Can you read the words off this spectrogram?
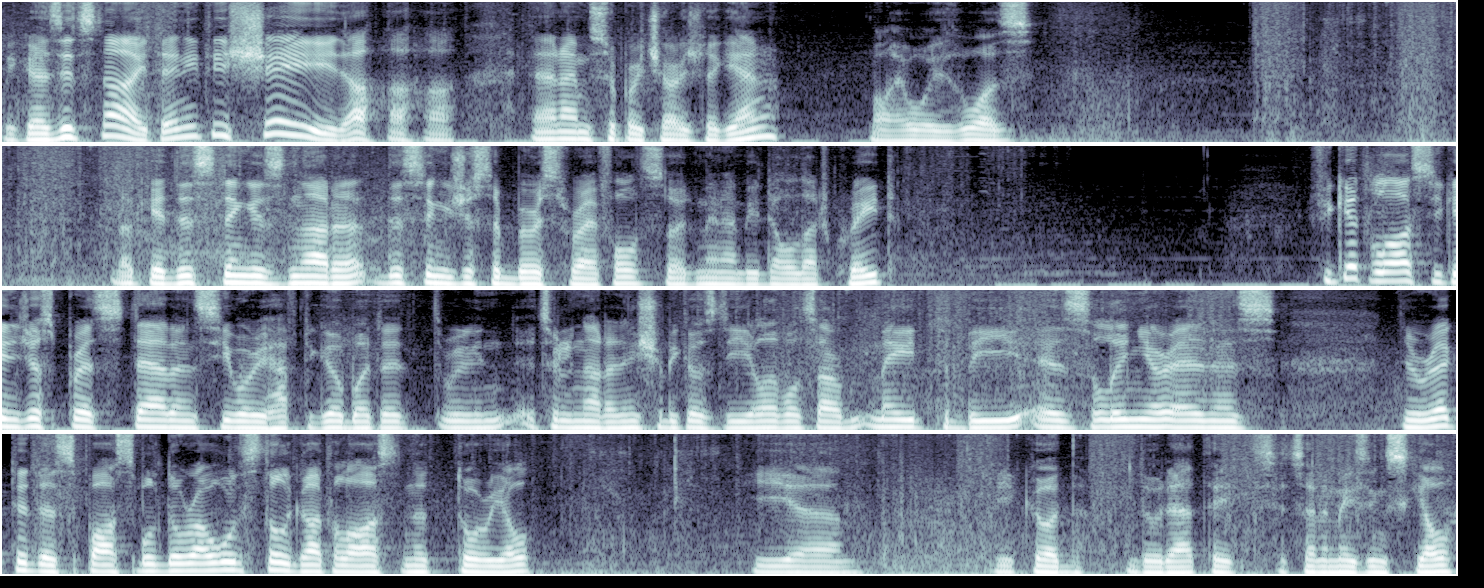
Because it's night and it is shade. Ah. And I'm supercharged again. Well, I always was. Okay, this thing is not a... This thing is just a burst rifle, so it may not be all that great. If you get lost, you can just press tab and see where you have to go, but it really, it's really not an issue because the levels are made to be as linear and as directed as possible. Though Raul still got lost in the tutorial. He, uh, he could do that. It's, it's an amazing skill.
